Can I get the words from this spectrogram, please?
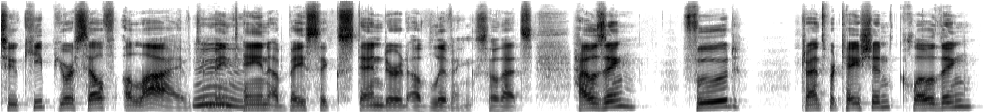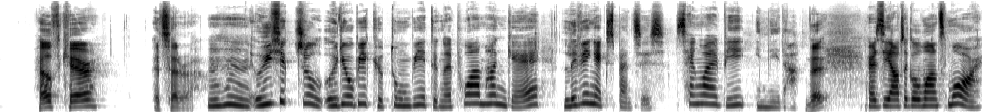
to keep yourself alive, to maintain a basic standard of living. So that's housing, food, transportation, clothing, healthcare, etc. 음, 의식주, 의료비, 교통비 등을 포함한 게 living expenses, 생활비입니다. 네. Here's the article once more.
